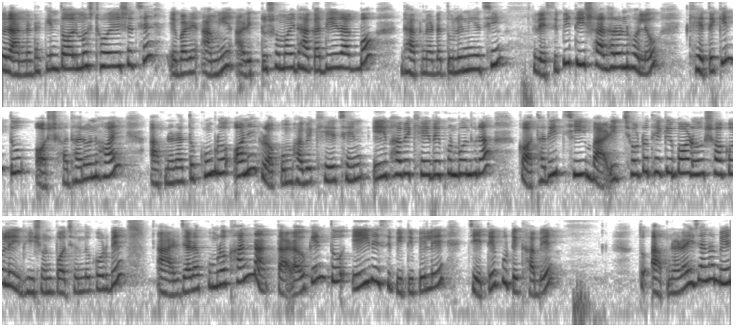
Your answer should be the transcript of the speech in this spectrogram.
তো রান্নাটা কিন্তু অলমোস্ট হয়ে এসেছে। এবারে আমি আরেকটু সময় ঢাকা দিয়ে রাখব। ঢাকনাটা তুলে নিয়েছি। রেসিপিটি সাধারণ হলেও খেতে কিন্তু অসাধারণ হয়। আপনারা তো কুমড়ো অনেক রকমভাবে খেয়েছেন। এইভাবে খেয়ে দেখুন বন্ধুরা, কথা দিচ্ছি, বাড়ির ছোট থেকে বড় সকলেই ভীষণ পছন্দ করবে। আর যারা কুমড়ো খান না, তারাও কিন্তু এই রেসিপিটি পেলে চেটে পুটে খাবে। তো আপনারাই জানাবেন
